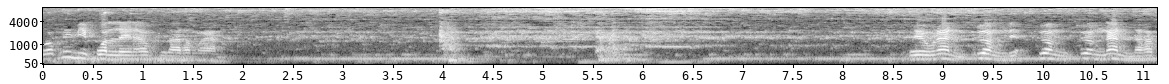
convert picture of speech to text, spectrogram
รถไม่มีควันเลยนะครับ เวลาทำงาน เร็วแน่นเครื่องเนี่ยเครื่องเครื่องแน่นนะครับ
